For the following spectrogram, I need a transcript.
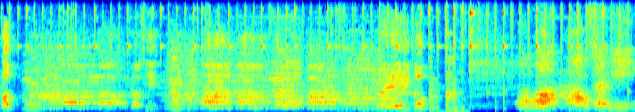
场中，呃，休息，八八收八，回宫。好声音。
